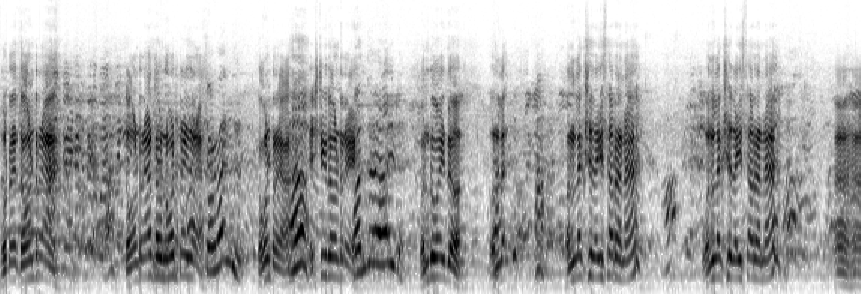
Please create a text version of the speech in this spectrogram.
ನೋಡ್ರಿ ತಗೊಂಡ್ರ? ತಗೊಂಡ್ರ ತಗೊಂಡ್ ನೋಡ್ತಾ ಇದ್ದೀರಾ? ತಗೊಂಡ್ರ? ಎಷ್ಟಿಗೆ ತಗೊಂಡ್ರಿ? ಒಂದು ಐದು. ಒಂದ್ ಲಕ್ಷದ ಐದು ಸಾವಿರನಾ? ಒಂದ್ ಲಕ್ಷದ ಐದು ಸಾವಿರನಾ? ಹಾ ಹಾ.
